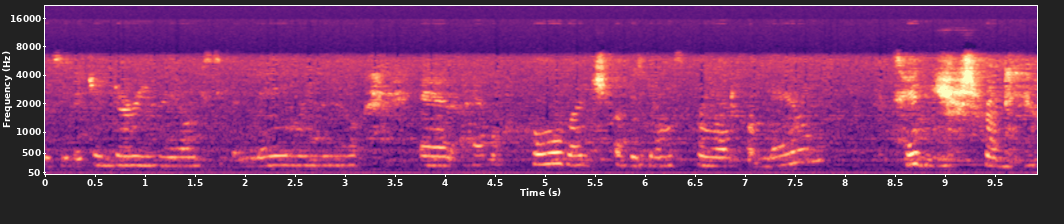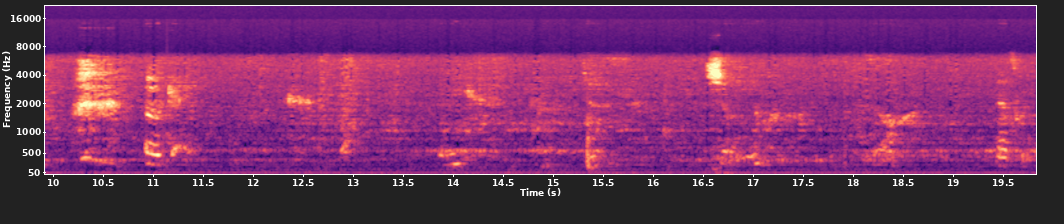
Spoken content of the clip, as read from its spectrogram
You'll see the gender reveal. You see the name reveal. And I have a whole bunch of videos planned from now 10 years from now. okay. Let me just show you. So, that's what the shirt on. Shirt on. And with the shirt the shirt up. See, I'm already kind of big, so kind of big for sure.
